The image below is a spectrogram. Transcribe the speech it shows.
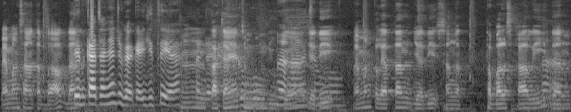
memang sangat tebal dan, Dan kacanya juga kayak gitu ya. Hmm, kacanya cembung juga, Ha-ha, jadi cembung. memang kelihatan jadi sangat tebal sekali dan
